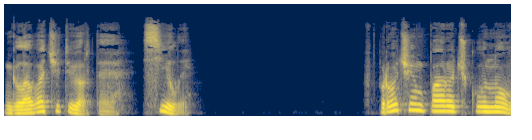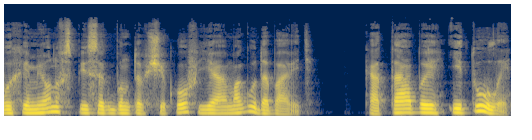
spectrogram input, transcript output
Глава 4. Силы. Впрочем, парочку новых имен в список бунтовщиков я могу добавить. Катабы и Тулы.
